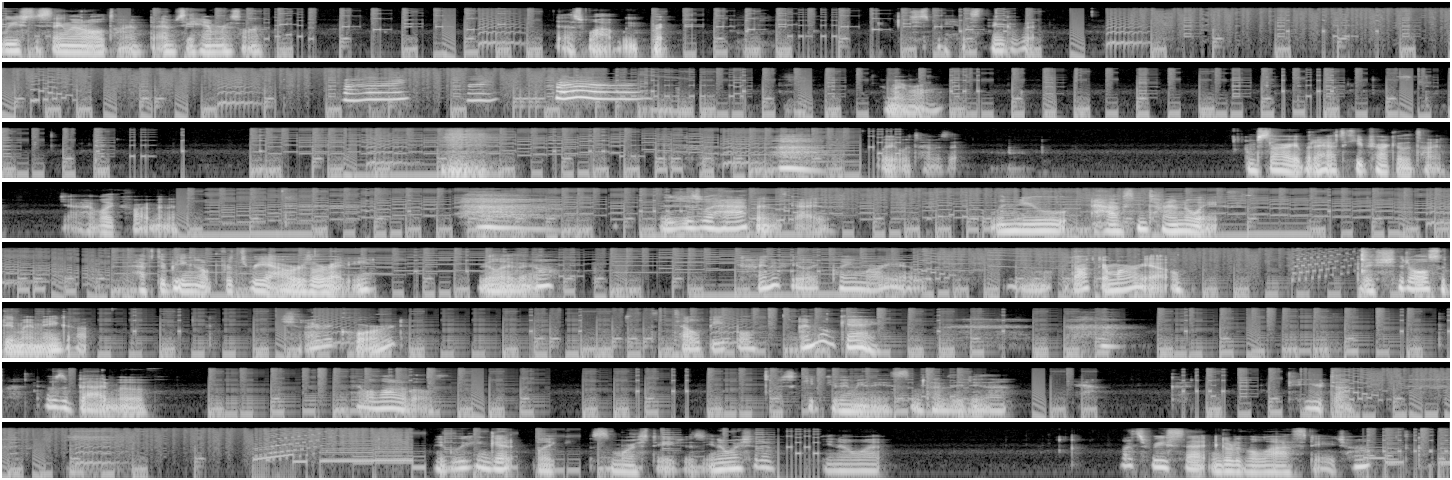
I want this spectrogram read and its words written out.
We used to sing that all the time, the MC Hammer song. That's why we pray. Just think of it. Sorry, but I have to keep track of the time. Yeah, I have like five minutes. this is just what happens, guys. When you have some time to waste. After being up for three hours already, realizing, oh, kind of feel like playing Mario. Dr. Mario. But I should also do my makeup. Should I record? Tell people I'm okay. Was a bad move. I have a lot of those. Just keep giving me these. Sometimes they do that. Yeah. Good. Okay, you're done. Maybe we can get, like, some more stages. You know, I should have... You know what? Let's reset and go to the last stage, huh?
